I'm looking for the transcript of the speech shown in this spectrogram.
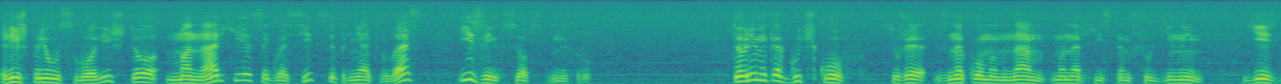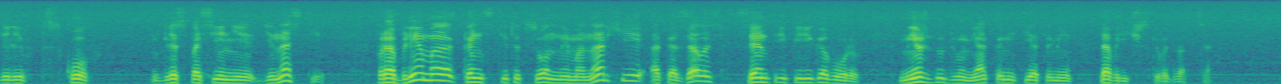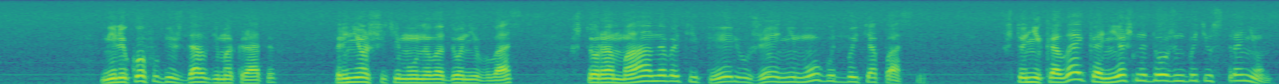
лишь при условии, что монархия согласится принять власть из их собственных рук. В то время как Гучков с уже знакомым нам монархистом Шульгиным ездили в Псков для спасения династии, проблема конституционной монархии оказалась в центре переговоров между двумя комитетами Таврического дворца. Милюков убеждал демократов, принесших ему на ладони власть, что Романовы теперь уже не могут быть опасны что Николай, конечно, должен быть устранен,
